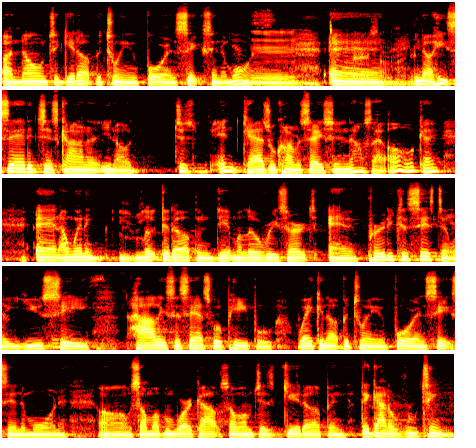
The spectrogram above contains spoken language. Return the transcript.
Are known to get up between four and six in the morning, and you know he said it just kind of you know just in casual conversation. And I was like, oh, okay. And I went and looked it up and did my little research. And pretty consistently, you see highly successful people waking up between four and six in the morning. Um, some of them work out, some of them just get up and they got a routine.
